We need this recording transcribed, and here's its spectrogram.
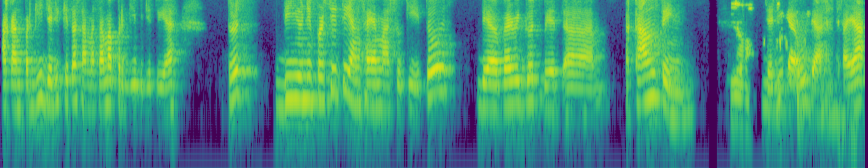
akan pergi, jadi kita sama-sama pergi begitu ya. Terus di university yang saya masuki itu, they are very good with um, accounting. Ya. Jadi ya udah, saya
